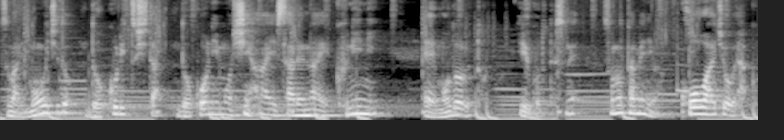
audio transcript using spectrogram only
つまりもう一度独立したどこにも支配されない国に戻るということですね。そのためには講和条約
